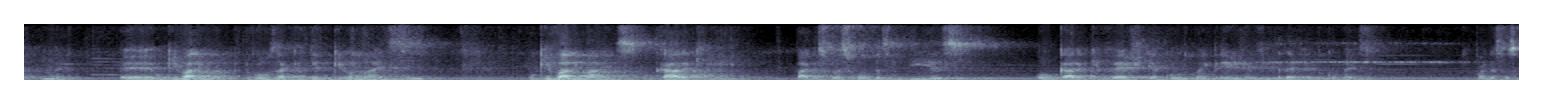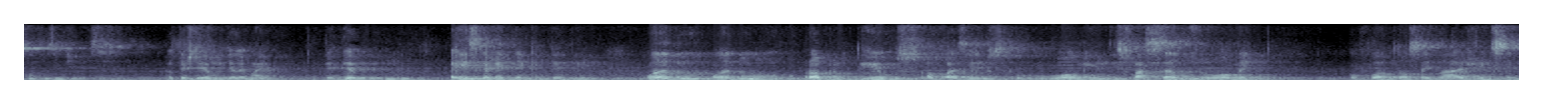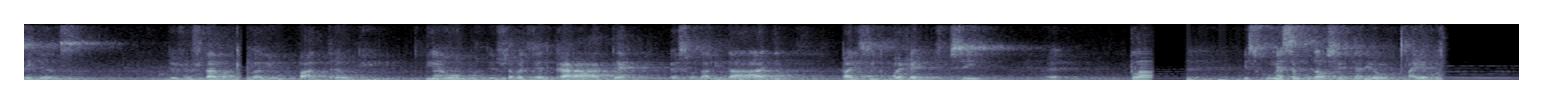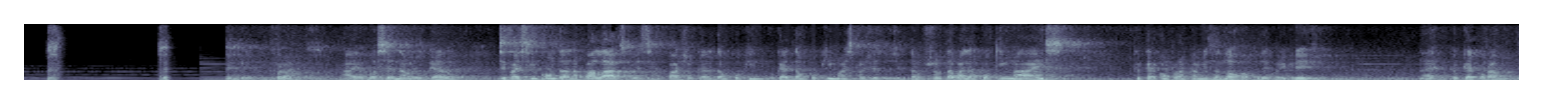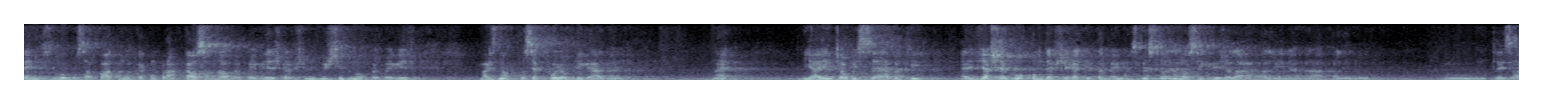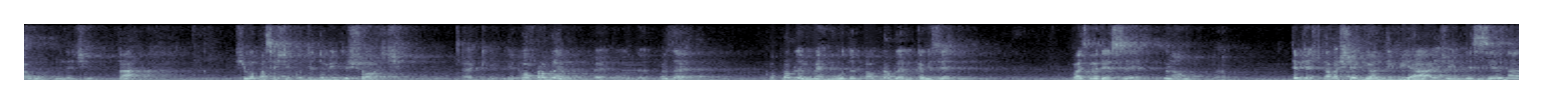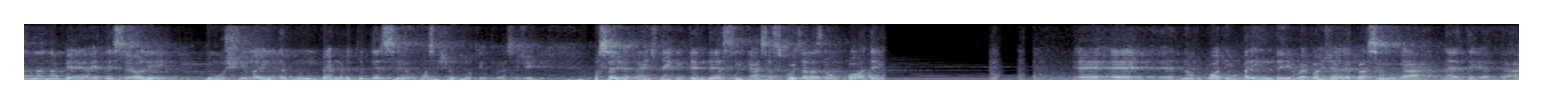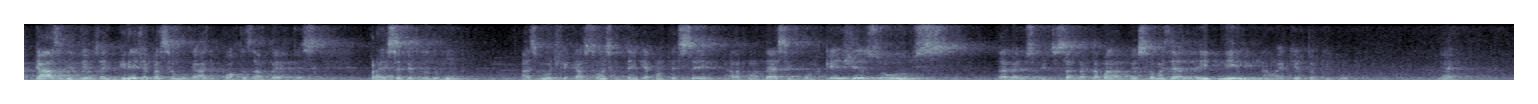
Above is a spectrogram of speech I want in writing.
É, é, o que vale, eu vou usar aqui o termo que vale mais. Sim. O que vale mais? O cara que paga suas contas em dias ou o cara que veste de acordo com a igreja e fica devendo o comércio? Que paga suas contas em dias. O testemunho dele é maior. Entendeu? Uhum. É isso que a gente tem que entender. Quando, quando o próprio Deus, ao fazer o homem, diz: façamos o homem conforme nossa imagem e semelhança. Deus não estava criando ali um padrão de, de roupa, Deus estava dizendo caráter, personalidade, parecido com a gente. Sim. Claro, isso começa a mudar o seu interior. Aí é você. Pronto. Aí é você, não, eu quero. Você vai se encontrar na palavra, você vai assim, pastor, eu quero dar um pouquinho, eu quero dar um pouquinho mais para Jesus. Então, deixa eu trabalhar um pouquinho mais, porque eu quero comprar uma camisa nova para poder ir para a igreja. Né? Eu quero comprar um tênis novo, um sapato novo, quero comprar uma calça nova para a igreja, quero vestir um vestido novo para ir para a igreja. Mas não que você foi obrigado a ir. Né? E aí a gente observa que é, já chegou, como deve chegar aqui também, muitas pessoas na nossa igreja lá, ali, na, ali no, no, no 3x1, onde a gente tá, chegou para assistir culto de domingo de short. É que E qual o problema? bermuda. Pois é. Qual o problema? Bermuda, qual o problema? Camiseta? Vai desmerecer? Não. Não. Teve gente que estava chegando de viagem, desceu na, na, na BR, desceu ali, de mochila ainda, com bermuda e tudo, desceu, vou assistir o culto, entrou assistir. Ou seja, a gente tem que entender assim, que essas coisas elas não podem. É, é, é, não podem prender. O Evangelho é para ser um lugar, né, é, a casa de Deus, a igreja é para ser um lugar de portas abertas para receber todo mundo. As modificações que têm que acontecer, elas acontecem porque Jesus, através do Espírito Santo, vai trabalhar na pessoa, mas é ele- nele, não é que eu tenho que impor. Né?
